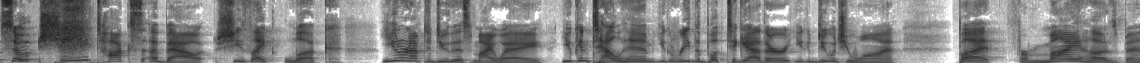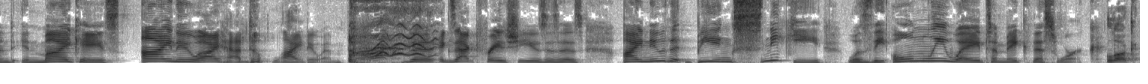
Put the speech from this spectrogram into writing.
So she talks about, she's like, look, you don't have to do this my way. You can tell him, you can read the book together, you can do what you want. But for my husband, in my case, I knew I had to lie to him. the exact phrase she uses is I knew that being sneaky was the only way to make this work. Look,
